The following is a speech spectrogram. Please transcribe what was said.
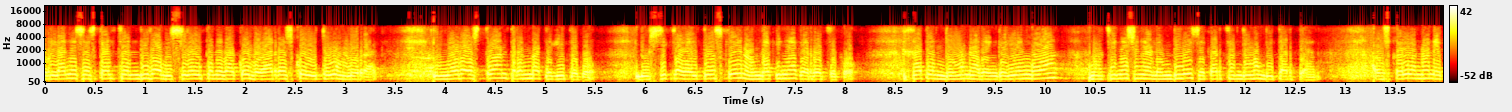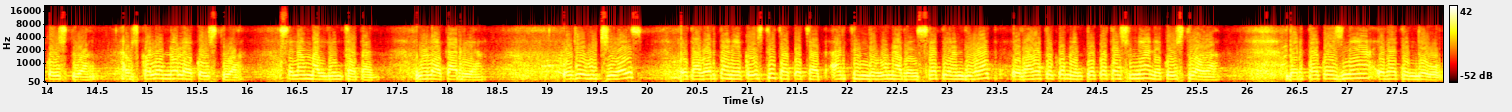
furlanez estaltzen dira bizirautenerako beharrezko ditugun lurrak. Inora estuan tren bat egiteko, duzikla daitezkeen ondakinak erretzeko. Jaten dugunaren gehiengoa multinazionalen bidez ekartzen dugun bitartean. Euskalo non ekoiztua, Euskalo nola ekoiztua, zelan baldintzatan, nola ekarria. Hori gutxi ez, eta bertan ekoiztutako txat hartzen dugunaren zati handi bat, erabateko menpekotasunean ekoiztua da. Bertako esnea edaten dugu,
